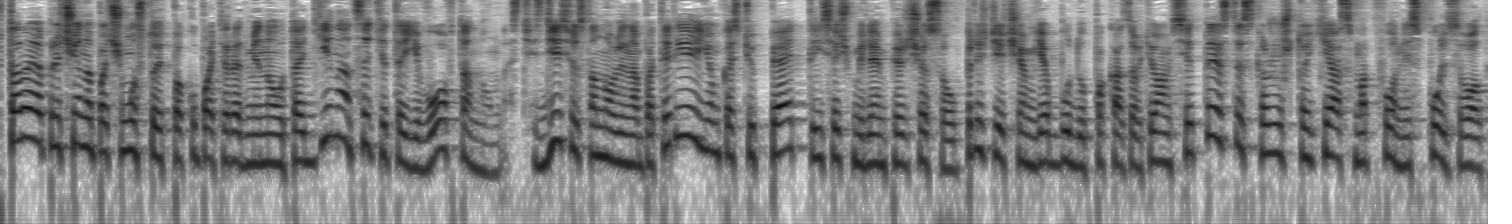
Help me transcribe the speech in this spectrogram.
Вторая причина, почему стоит покупать Redmi Note 11, это его автономность. Здесь установлена батарея емкостью 5000 мАч. Прежде чем я буду показывать вам все тесты, скажу, что я смартфон использовал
